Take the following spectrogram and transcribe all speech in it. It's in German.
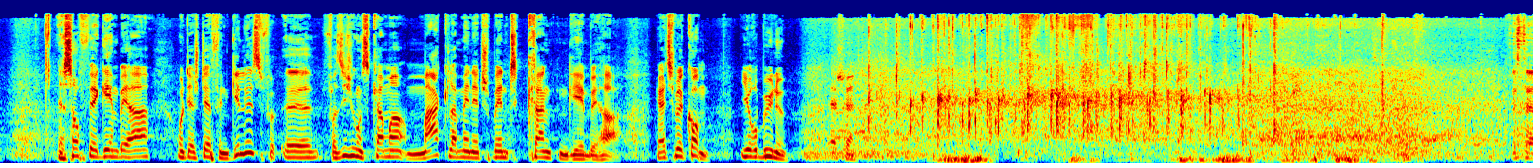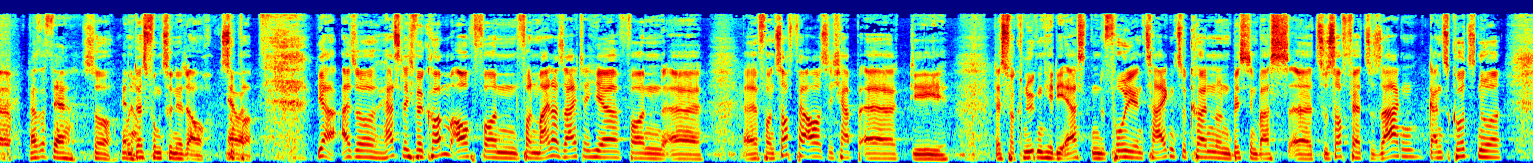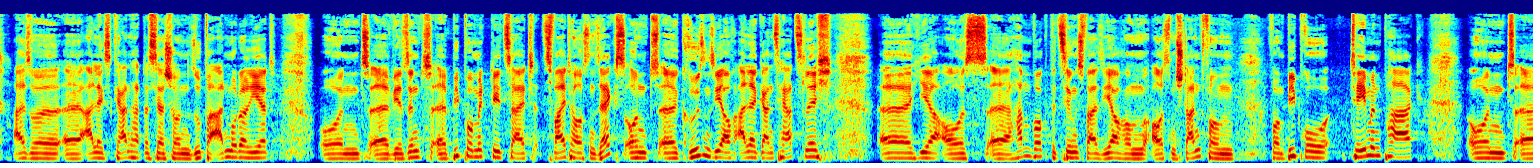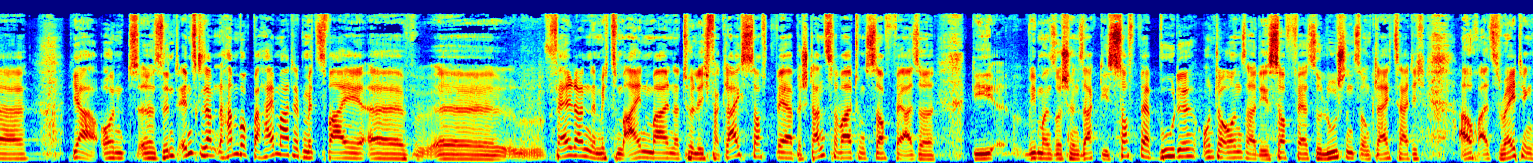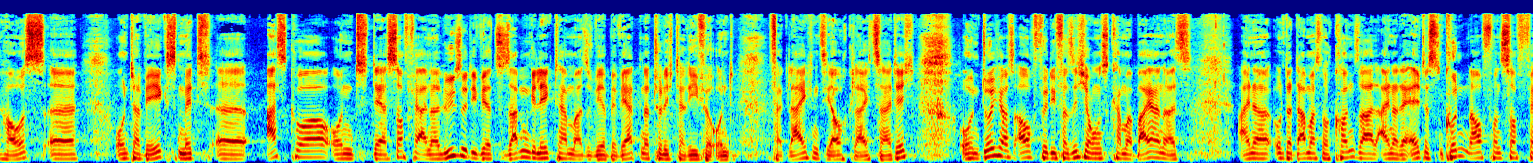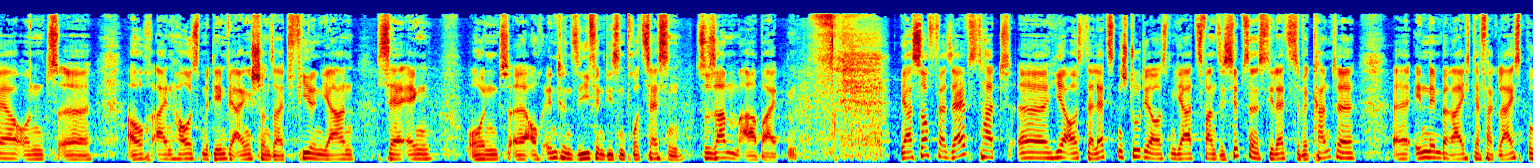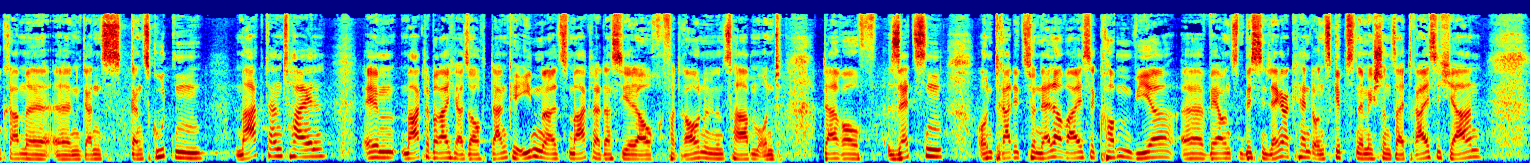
der Software GmbH und der Steffen Gillis, äh, Versicherungskammer Maklermanagement Kranken GmbH. Herzlich willkommen. Ihre Bühne. Sehr schön. Das ist der. So, genau. und das funktioniert auch. Super. Ja, also herzlich willkommen auch von, von meiner Seite hier, von, äh, äh von Software aus. Ich habe äh, die, das Vergnügen, hier die ersten Folien zeigen zu können und ein bisschen was äh, zu Software zu sagen. Ganz kurz nur. Also äh, Alex Kern hat das ja schon super anmoderiert. Und äh, wir sind äh, BIPO-Mitglied seit 2006 und äh, grüßen Sie auch alle ganz herzlich äh, hier aus äh, Hamburg, beziehungsweise hier auch um, aus dem Stand vom, vom BIPRO Themenpark und äh, ja und äh, sind insgesamt in Hamburg beheimatet mit zwei äh, äh, Feldern, nämlich zum einen mal natürlich Vergleichssoftware, Bestandsverwaltungssoftware, also die, wie man so schön sagt, die Softwarebude unter uns, also die Software Solutions und gleichzeitig auch als Ratinghaus äh, unterwegs mit äh, Ascor und der Softwareanalyse, die wir zusammengelegt haben. Also wir bewerten natürlich Tarife und vergleichen sie auch gleichzeitig und durchaus auch für die Versicherungskammer Bayern als einer unter damals noch Consal einer der ältesten Kunden auch von Software und äh, auch ein Haus, mit dem wir eigentlich schon seit vielen Jahren sehr eng und äh, auch intensiv in diesen Prozessen zusammenarbeiten. Ja, Software selbst hat äh, hier aus der letzten Studie aus dem Jahr 2017, ist die letzte bekannte, äh, in dem Bereich der Vergleichsprogramme äh, einen ganz, ganz guten Marktanteil im Maklerbereich. Also auch danke Ihnen als Makler, dass Sie auch Vertrauen in uns haben und darauf setzen. Und traditionellerweise kommen wir, äh, wer uns ein bisschen länger kennt, uns gibt's nämlich schon seit 30 Jahren,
